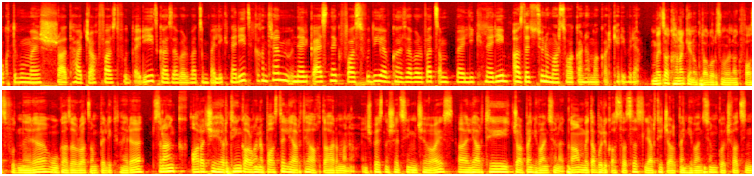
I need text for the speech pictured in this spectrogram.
օգտվում են շատ հաճախ ֆաստ ֆուդերից, գազավորված ըմպելիքներից։ Կխնդրեմ ներկայացնեք ֆաստ ֆուդի եւ գազավորված ըմպելիքների ազդեցությունը մարսողական համակարգերի վրա։ Մեծականակ են օգտագործում օրինակ ֆաստ ֆուդները ու գազավորված ըմպելիքները։ Սրանք առաջի հերթին կարող են նպաստել լյարդի ախտահարմանը։ Ինչպես նշեցի միջև այս, լյարդի ճարպային հիվանդությունը կամ մետաբոլիկ աստվածած լյարդի ճարպային հիվանդություն կոչվածին,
